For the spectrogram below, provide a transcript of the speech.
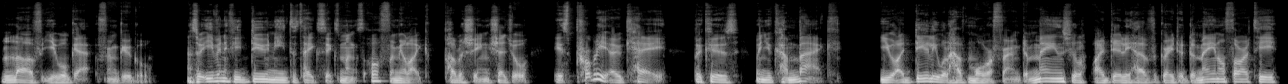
love you will get from Google. And so even if you do need to take six months off from your like publishing schedule, it's probably okay because when you come back, you ideally will have more referring domains. You'll ideally have greater domain authority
